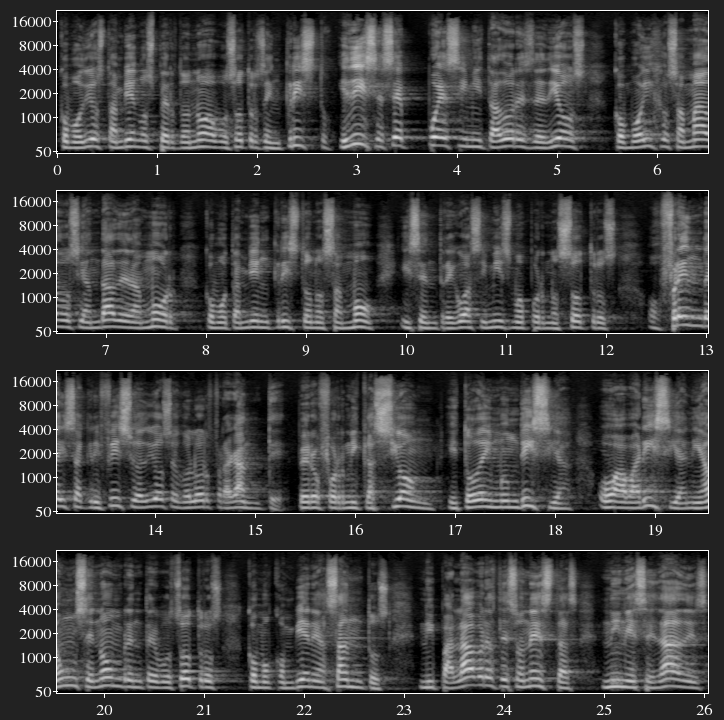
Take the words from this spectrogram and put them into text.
como Dios también os perdonó a vosotros en Cristo. Y dice, sed pues imitadores de Dios como hijos amados y andad en amor, como también Cristo nos amó y se entregó a sí mismo por nosotros, ofrenda y sacrificio a Dios en olor fragante. Pero fornicación y toda inmundicia o avaricia, ni aun se nombre entre vosotros como conviene a santos, ni palabras deshonestas, ni necedades,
